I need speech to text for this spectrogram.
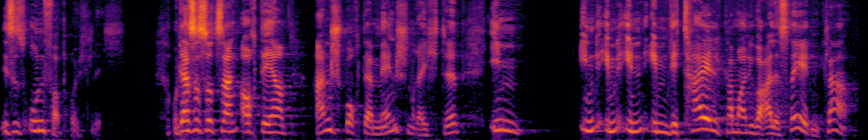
ist es unverbrüchlich. Und das ist sozusagen auch der Anspruch der Menschenrechte. Im, im, im, im Detail kann man über alles reden, klar.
